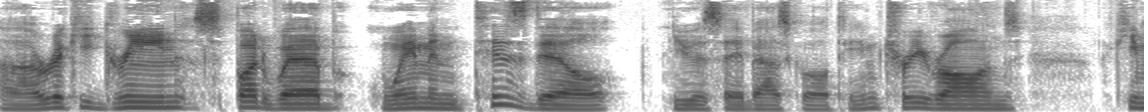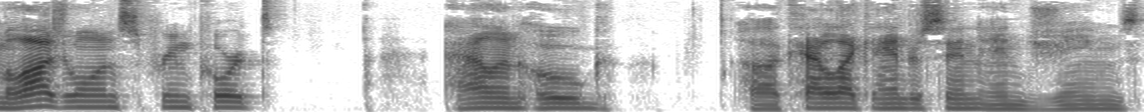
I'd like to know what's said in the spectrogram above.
Uh, Ricky Green, Spud Webb, Wayman Tisdale, USA basketball team. Tree Rollins, Hakeem Olajuwon, Supreme Court, Alan Ogg, uh, Cadillac Anderson, and James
